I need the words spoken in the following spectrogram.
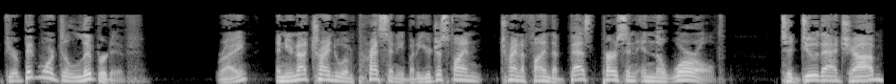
If you're a bit more deliberative, right? and you're not trying to impress anybody. You're just find, trying to find the best person in the world to do that job.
